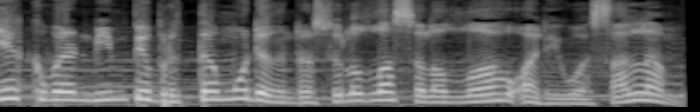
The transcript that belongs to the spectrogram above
ia kemudian mimpi bertemu dengan Rasulullah Shallallahu Alaihi Wasallam.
